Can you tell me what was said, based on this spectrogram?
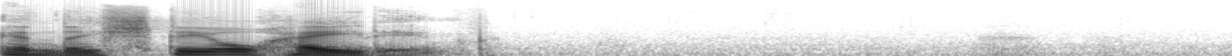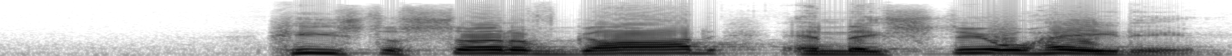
And they still hate him. He's the Son of God, and they still hate him.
